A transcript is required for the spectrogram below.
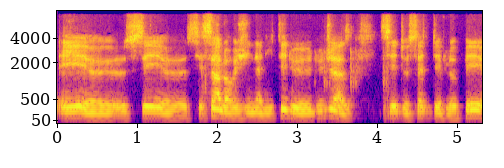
et euh, c'est ça l'originalité du, jazz, c'est de s'être développé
